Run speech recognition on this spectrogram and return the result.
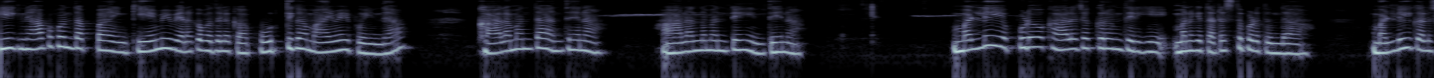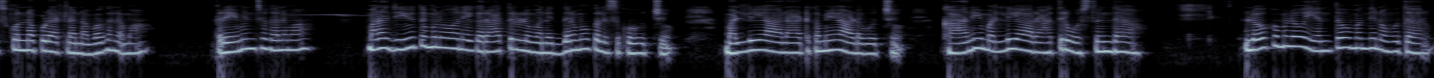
ఈ జ్ఞాపకం తప్ప ఇంకేమీ వెనక వదలక పూర్తిగా మాయమైపోయిందా? కాలమంతా అంతేనా? ఆనందమంటే ఇంతేనా? మళ్ళీ ఎప్పుడో కాలచక్రం తిరిగి మనకి తటస్థపడుతుందా? మళ్ళీ కలుసుకున్నప్పుడు అట్లా నవ్వగలమా? ప్రేమించగలమా? మన జీవితంలో అనేక రాత్రులు మన ఇద్దరము కలుసుకోవచ్చు. మళ్ళీ ఆ నాటకమే ఆడవచ్చు. కానీ మళ్ళీ ఆ రాత్రి వస్తుందా? లోకములో ఎంతోమంది నవ్వుతారు.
